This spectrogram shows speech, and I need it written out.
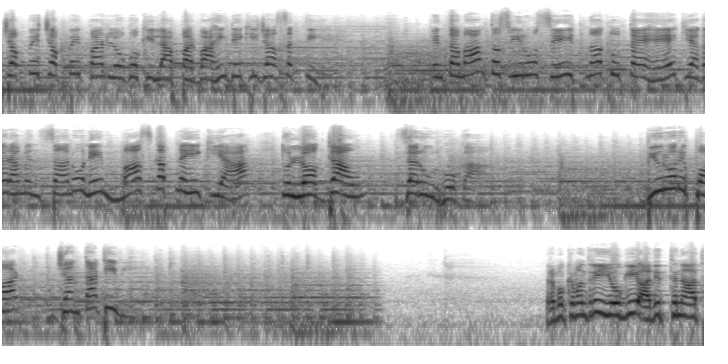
चप्पे चप्पे पर लोगों की लापरवाही देखी जा सकती है। इन तमाम तस्वीरों से इतना तो तय है कि अगर हम इंसानों ने मास्क अप नहीं किया तो लॉकडाउन ज़रूर होगा। Bureau report, Janta TV. मुख्यमंत्री योगी आदित्यनाथ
